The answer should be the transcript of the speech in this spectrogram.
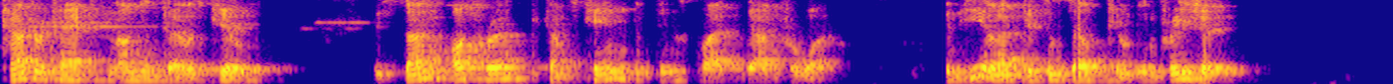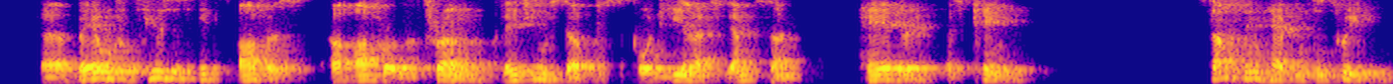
counterattack and Angelthail is killed. His son, Othra, becomes king and things quieten down for a while. Then Hygelac gets himself killed in Frisia uh, Beowulf refuses his office, uh, offer of the throne, pledging himself to support Hygelac's young son, Heardred, as king. Something happens in Sweden.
